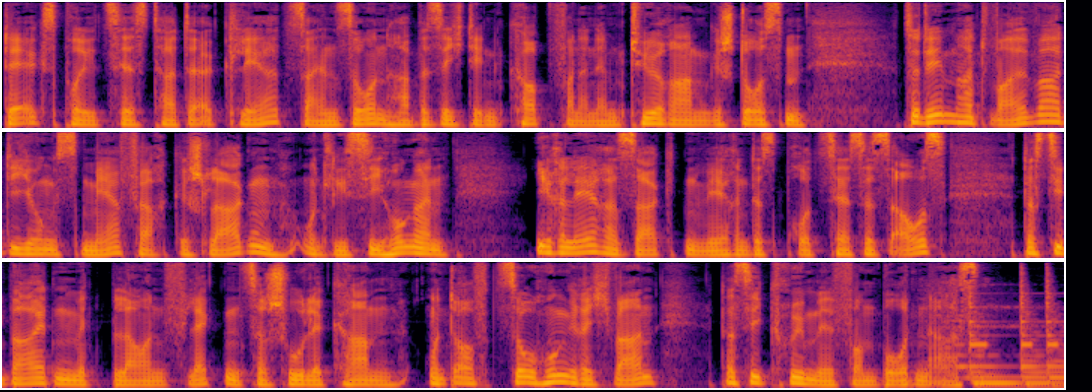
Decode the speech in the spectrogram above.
Der Ex-Polizist hatte erklärt, sein Sohn habe sich den Kopf von einem Türrahmen gestoßen. Zudem hat Walwa die Jungs mehrfach geschlagen und ließ sie hungern. Ihre Lehrer sagten während des Prozesses aus, dass die beiden mit blauen Flecken zur Schule kamen und oft so hungrig waren, dass sie Krümel vom Boden aßen.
